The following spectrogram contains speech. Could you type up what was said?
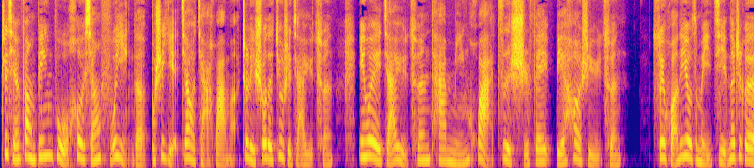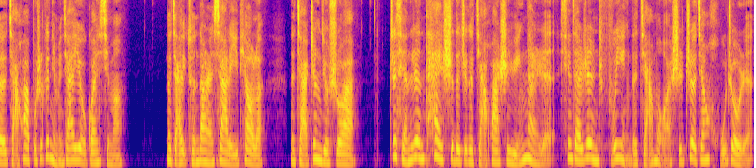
之前放兵部后降府尹的不是也叫贾化吗？这里说的就是贾雨村，因为贾雨村他名化字石飞，别号是雨村，所以皇帝又这么一记，那这个贾化不是跟你们家也有关系吗？那贾雨村当然吓了一跳了。那贾政就说啊，之前任太师的这个贾化是云南人，现在任府尹的贾某啊是浙江湖州人，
